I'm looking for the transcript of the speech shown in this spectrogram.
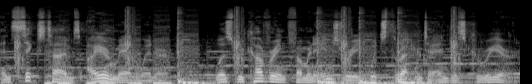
and six times Ironman winner was recovering from an injury which threatened to end his career.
